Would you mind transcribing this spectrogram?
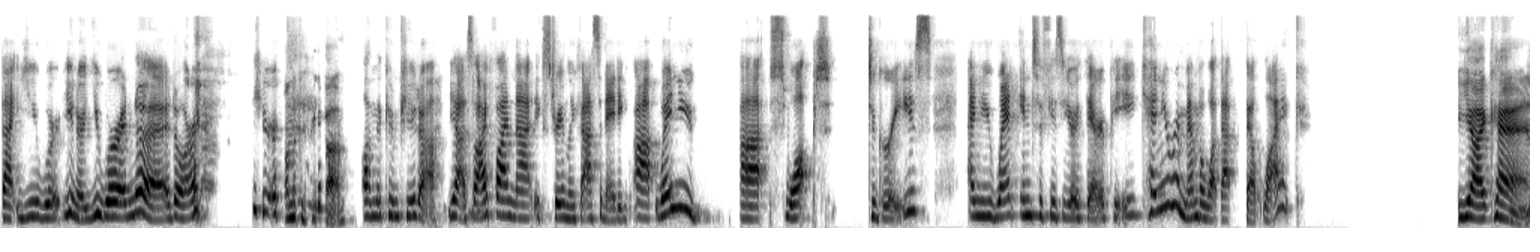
that you were you know you were a nerd or you're on the computer on the computer yeah so i find that extremely fascinating uh, when you uh, swapped degrees and you went into physiotherapy. Can you remember what that felt like? Yeah, I can.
